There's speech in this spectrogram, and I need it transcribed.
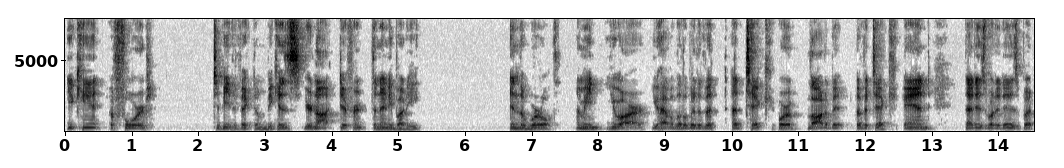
You can't afford to be the victim because you're not different than anybody in the world. I mean, you are. You have a little bit of a, a tic or a lot of bit of a tic, and that is what it is. But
